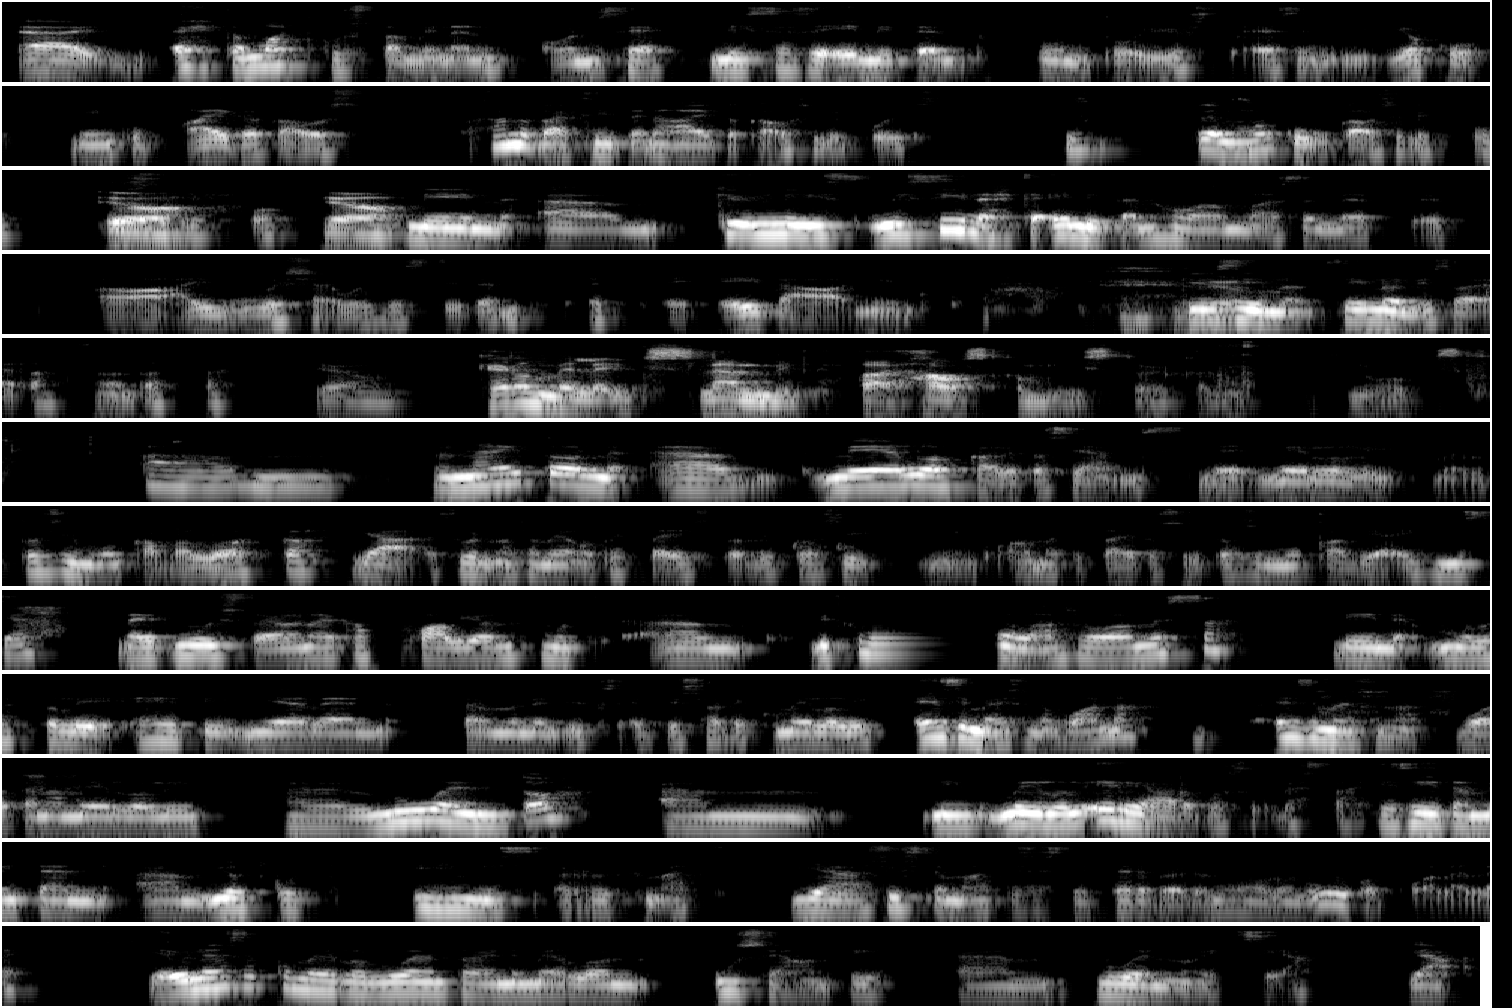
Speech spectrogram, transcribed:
Ehkä matkustaminen on se, missä se eniten tuntuu just esim. joku niin kuin aikakaus. Sanotaanko niitä enää aikakausilipuiksi? Siis semmoinen kuukausilippu. Joo, joo. Niin ähm, kyllä niin, niin siinä ehkä eniten huomaa sen, että, että uh, I wish I was a student. Että ei, ei tämä niin kuin... Kyllä siinä, on, siinä on iso ero, se on totta. Joo. Kerro meille yksi lämmin tai hauska muisto, joka liittyy sinun opiskeluun. Um, No näitä on, äh, meidän luokka oli tosiaan, siis me, meillä oli tosi mukava luokka ja suurin osa meidän opettajista oli tosi niin kuin ammattitaitoisia, tosi mukavia ihmisiä. Näitä muistoja on aika paljon, mutta ähm, nyt kun me ollaan Suomessa, niin mulle tuli heti mieleen tämmöinen yksi episodi, kun meillä oli ensimmäisenä vuonna, ensimmäisenä vuotena meillä oli äh, luento, ähm, niin meillä oli eriarvoisuudesta ja siitä, miten ähm, jotkut ihmisryhmät jää systemaattisesti terveydenhuollon ulkopuolelle. Ja yleensä kun meillä on luentoja, niin meillä on useampi äm, luennoitsija. Ja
